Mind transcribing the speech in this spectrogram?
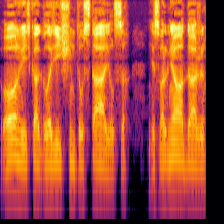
Он ведь как глазищем-то уставился, не сморгнет даже.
